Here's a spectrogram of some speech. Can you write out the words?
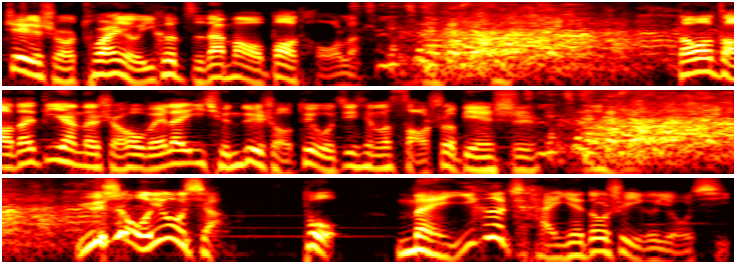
这个时候，突然有一颗子弹把我爆头了。当我倒在地上的时候，围来一群对手对我进行了扫射鞭尸。于是我又想，不，每一个产业都是一个游戏，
